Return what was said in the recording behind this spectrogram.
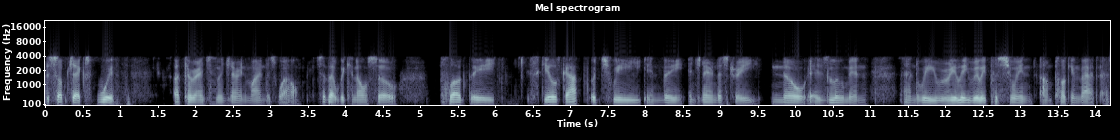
the subjects with a career in civil engineering in mind as well, so that we can also plug the skills gap, which we in the engineering industry know is looming, and we really, really pursuing um, plugging that as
